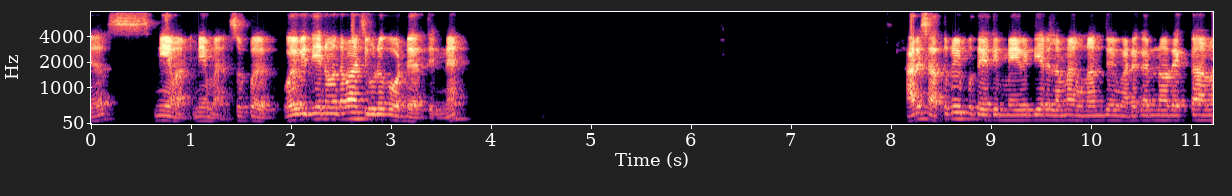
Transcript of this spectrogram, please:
yes නියමයි නියමයි super. ඔය විදිහටම තමයි සිවුඩ කෝඩ් එකක් තින්නේ. හරි සතුටුයි පුතේ ඉතින් මේ විදිහට ළමයි උනන්දුවෙන් වැඩ කරනවා දැක්කම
